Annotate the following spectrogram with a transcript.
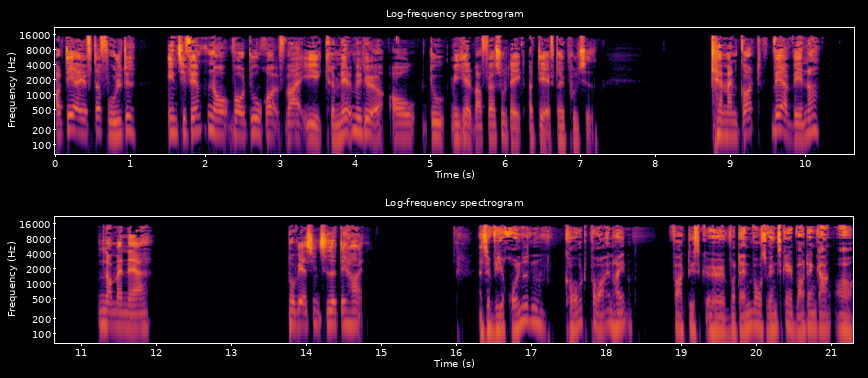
Og derefter fulgte indtil 15 år, hvor du, Rolf, var i kriminelle miljøer, og du, Michael, var først soldat, og derefter i politiet. Kan man godt være venner, når man er på hver sin side af det hegn? Altså, vi rundede den kort på vejen herind, faktisk, øh, hvordan vores venskab var dengang, og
